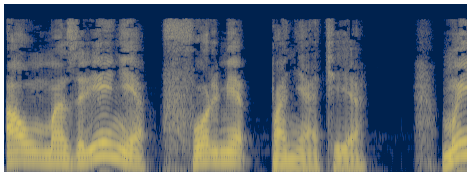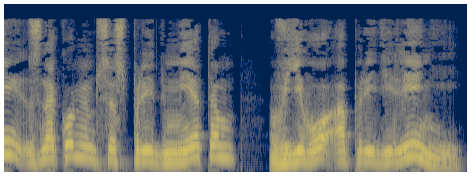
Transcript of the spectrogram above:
а умозрение в форме понятия. Мы знакомимся с предметом в его определении –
